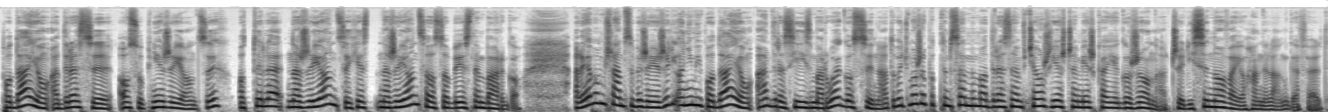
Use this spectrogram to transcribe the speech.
podają adresy osób nieżyjących, o tyle na, żyjących jest, na żyjące osoby jest embargo. Ale ja pomyślałam sobie, że jeżeli oni mi podają adres jej zmarłego syna, to być może pod tym samym adresem wciąż jeszcze mieszka jego żona, czyli synowa Johanny Langefeld.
